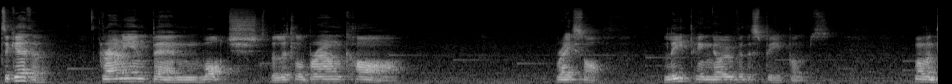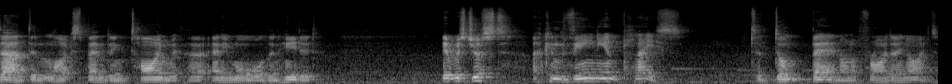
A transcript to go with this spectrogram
Together, Granny and Ben watched the little brown car race off, leaping over the speed bumps. Mum and Dad didn't like spending time with her any more than he did. It was just a convenient place to dump Ben on a Friday night.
